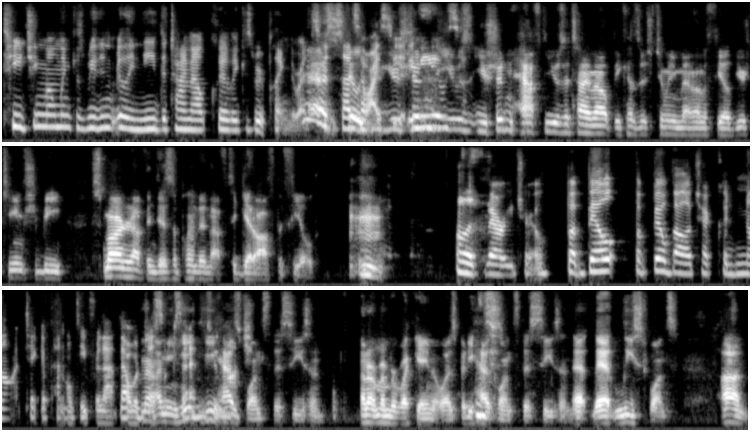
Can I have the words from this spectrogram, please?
teaching moment because we didn't really need the timeout clearly because we were playing the Yeah, Redskins. still, that's how I you see it. Shouldn't it was- use. You shouldn't have to use a timeout because there's too many men on the field. Your team should be smart enough and disciplined enough to get off the field. oh, that's very true. But Bill, but Bill Belichick could not take a penalty for that. That would No, just I mean he, he has much. once this season. I don't remember what game it was, but he has once this season, at, at least once. Um,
